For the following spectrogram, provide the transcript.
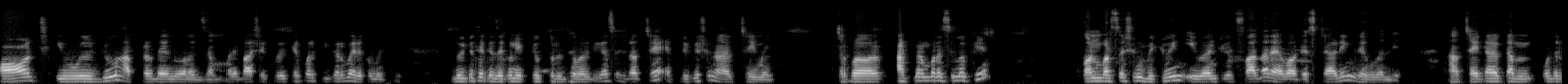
what you will do after the annual exam মানে বার্ষিক পরীক্ষার পর কি করবে? এরকম একটি দুইটা থেকে যে কোনো একটি উত্তর দিতে হবে, ঠিক আছে? সেটা হচ্ছে অ্যাপ্লিকেশন আর হচ্ছে ইমেল তারপর আট নম্বরে ছিল কি? Conversation between you and your father about studying regularly আচ্ছা এটা একটা ওদের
